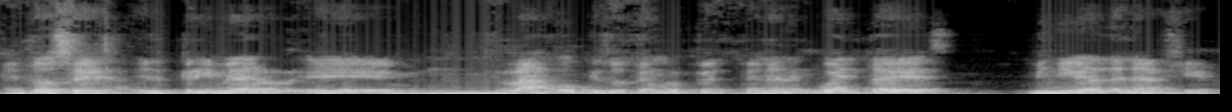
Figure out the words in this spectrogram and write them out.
Entonces, el primer eh, rasgo que yo tengo que tener en cuenta es mi nivel de energía.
